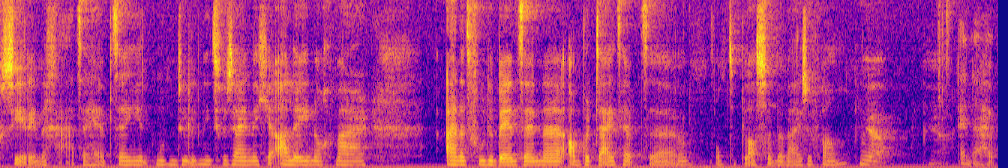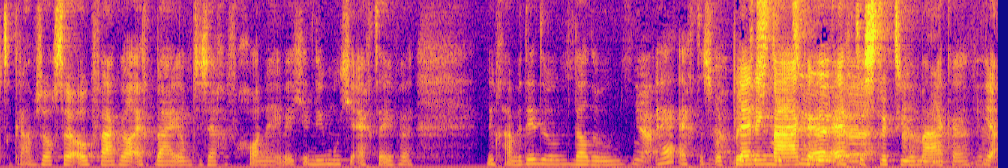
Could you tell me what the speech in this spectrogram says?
zeer in de gaten hebt. En je, het moet natuurlijk niet zo zijn dat je alleen nog maar aan het voeden bent en eh, amper tijd hebt eh, om te plassen, bij wijze van. Ja. En daar hebt de kraamzorgster ook vaak wel echt bij om te zeggen van... Goh, nee, weet je, nu moet je echt even nu gaan we dit doen, dat doen. Ja. Hè? Echt een Ja, soort planning maken, structuur, echt eh, een structuur aanbieden. maken. Ja, Ja.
